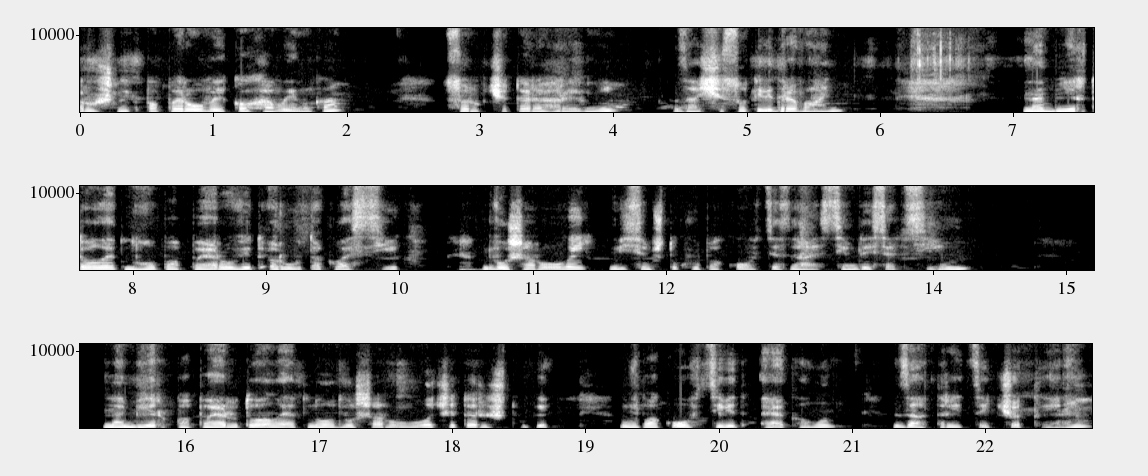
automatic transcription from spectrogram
Рушник паперовий кохавинка 44 гривні за 600 відривань. Набір туалетного паперу від Рута Classic двошаровий 8 штук в упаковці за 77. Набір паперу туалетного двошарового 4 штуки в упаковці від Еколо за 34.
